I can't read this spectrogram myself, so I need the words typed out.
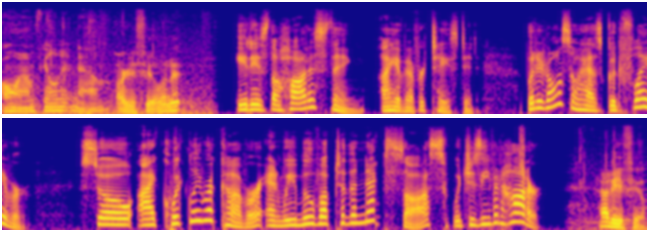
I'm feeling it now. Are you feeling it? It is the hottest thing I have ever tasted, but it also has good flavor. So I quickly recover and we move up to the next sauce, which is even hotter. How do you feel?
